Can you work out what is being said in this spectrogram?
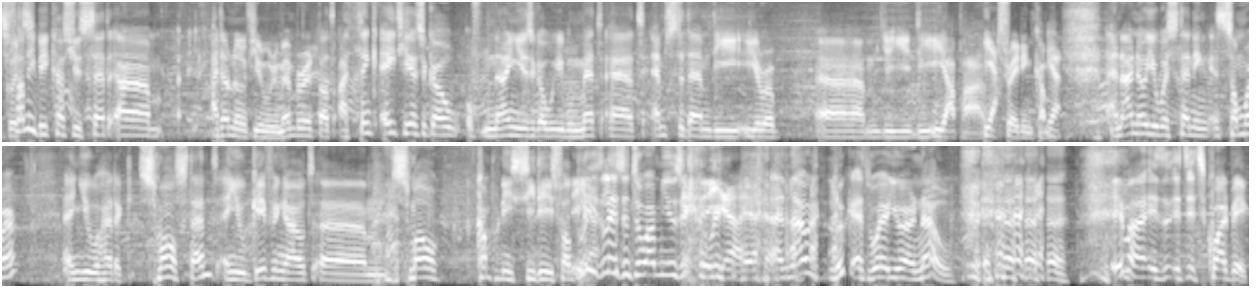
that's funny because you said um, I don't know if you remember it, but I think eight years ago, or nine years ago, we met at Amsterdam, the Europe, um, the, the IAPA Yeah. trading company, Yeah. and I know you were standing somewhere, and you had a small stand, and you giving out um, small company CDs from please Yeah. listen to our music. Yeah, yeah. and now look at where you are now. Imma is it's, it's quite big.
